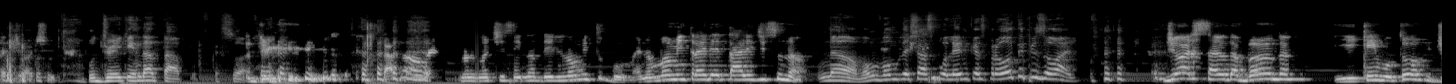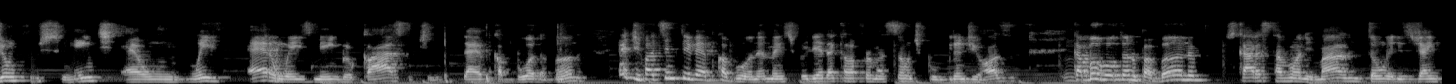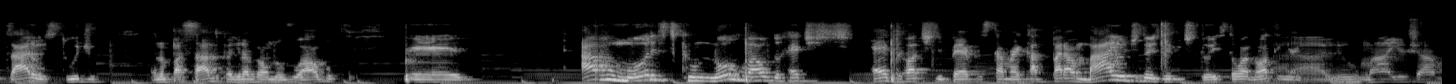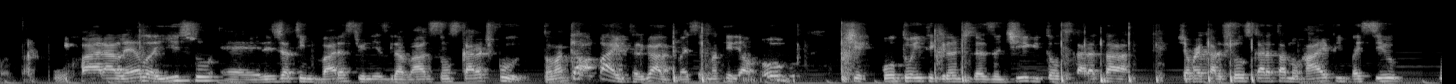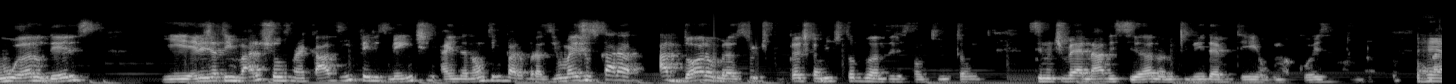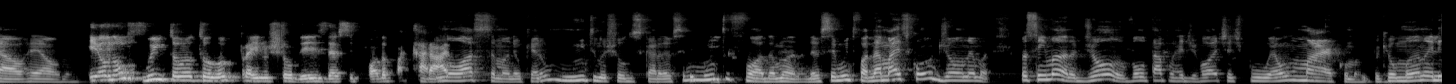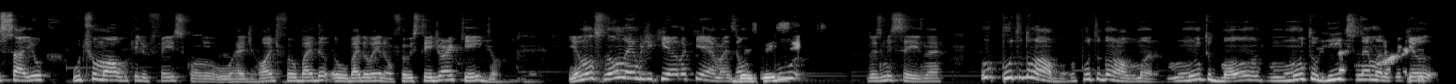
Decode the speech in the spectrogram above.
É o Drake ainda tá, pô, fica só. tá não, né? notícia ainda dele não muito boa, mas não vamos entrar em detalhe disso, não. Não, vamos, vamos deixar as polêmicas para outro episódio. George saiu da banda e quem voltou? John Frusciante, é um, um ex, era um ex-membro clássico da época boa da banda. É, fato, sempre teve época boa, né? Mas tipo, ele é daquela formação, tipo, grandiosa. Uhum. Acabou voltando pra banda, os caras estavam animados, então eles já entraram no estúdio ano passado para gravar um novo álbum. É, há rumores de que o novo álbum do Red, Red Hot Chili Peppers está marcado para maio de 2022, então anotem aí. Caralho, maio já, mano, tá porra. Em paralelo a isso, é, eles já têm várias turnês gravadas, então os caras, tipo, estão naquela vibe, tá ligado? Vai ser material novo, voltou integrante das antigas, então os caras tá, já marcaram shows, os caras tá no hype, vai ser o ano deles. E ele já tem vários shows marcados, infelizmente, ainda não tem para o Brasil, mas os caras adoram o Brasil, tipo, praticamente todo ano eles estão aqui, então se não tiver nada esse ano, ano que vem deve ter alguma coisa. Real, real, mano. E eu não fui, então eu tô louco pra ir no show deles. Deve ser foda pra caralho. Nossa, mano, eu quero muito ir no show dos caras. Deve ser muito foda, mano. Deve ser muito foda. Ainda mais com o John, né, mano? Tipo assim, mano, John voltar pro Red Hot é tipo, é um marco, mano. Porque o mano, ele saiu. O último álbum que ele fez com o Red Hot foi o By the, o By the Way, não. Foi o Stage Arcadium. E eu não, não lembro de que ano que é, mas é um. 2006. 2006, né? Um puto do álbum, um puto do álbum, mano. Muito bom, muito hit, né, mano? Porque o,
